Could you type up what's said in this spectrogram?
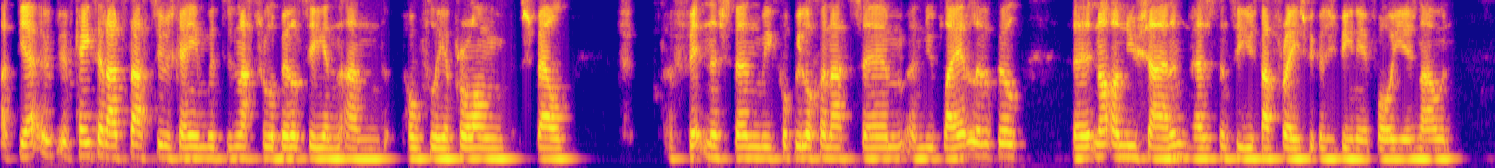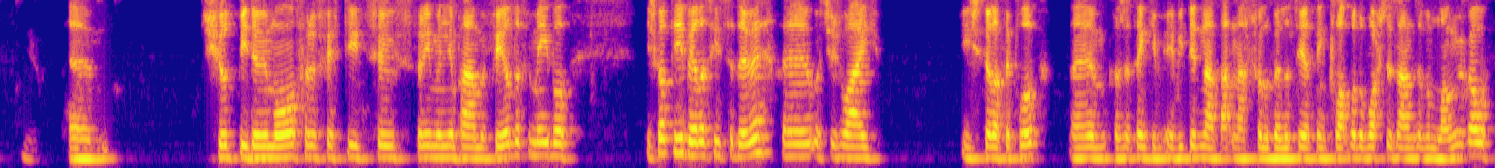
uh, yeah, if, if Keita adds that to his game with the natural ability and, and hopefully a prolonged spell of fitness, then we could be looking at um, a new player at Liverpool. Uh, not a new signing. Hesitant to use that phrase because he's been here four years now and yeah. um, should be doing more for a 52, three million pound midfielder for me. But he's got the ability to do it, uh, which is why he's still at the club. Because um, I think if, if, he didn't have that natural ability, I think Klopp would have washed his hands of him long ago.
